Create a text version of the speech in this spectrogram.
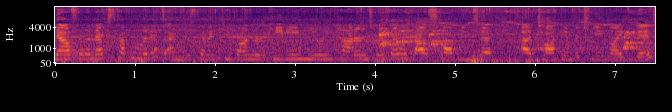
now for the next couple minutes, I'm just going to keep on repeating heeling patterns with her without stopping to uh, talk in between like this.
